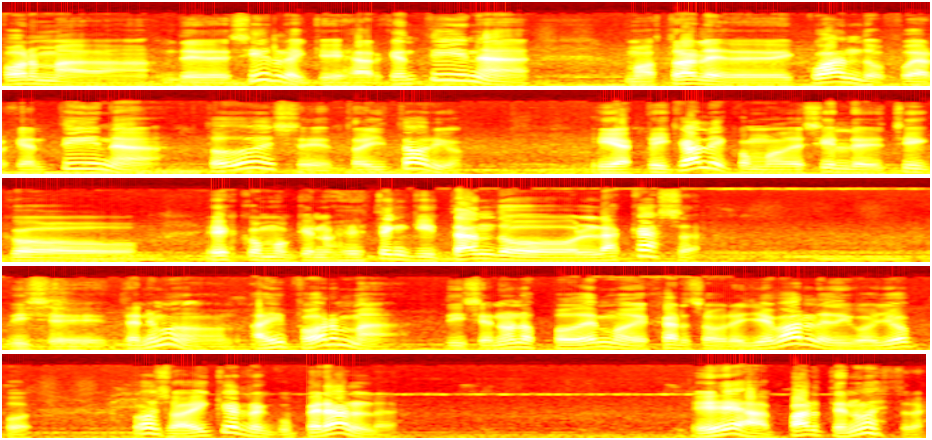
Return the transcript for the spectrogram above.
forma de decirle que es Argentina, mostrarle desde cuándo fue Argentina, todo ese trayectorio. Y explicarle como decirle, chico, es como que nos estén quitando la casa. Dice, tenemos, hay forma, Dice, no nos podemos dejar sobrellevar, le digo yo, pues, hay que recuperarla. Es aparte nuestra.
